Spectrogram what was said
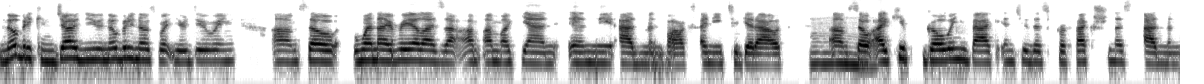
Nobody can judge you. Nobody knows what you're doing. Um, so when i realized that I'm, I'm, again in the admin box i need to get out mm. um, so mm. i keep going back into this perfectionist admin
